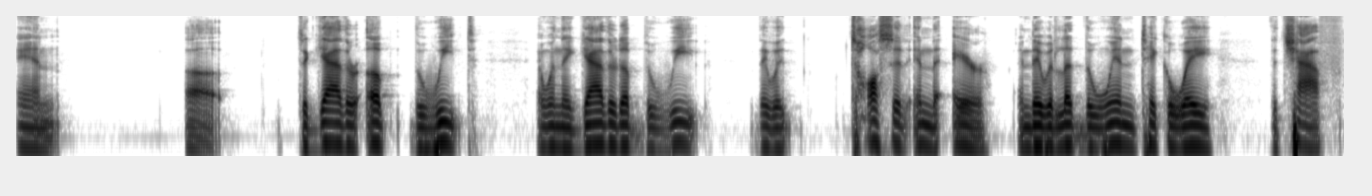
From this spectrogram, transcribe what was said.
and uh, to gather up the wheat. And when they gathered up the wheat, they would toss it in the air and they would let the wind take away the chaff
